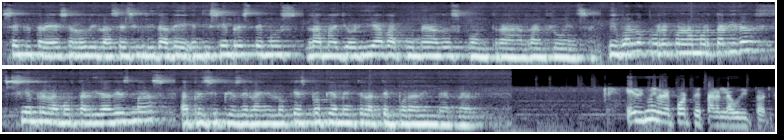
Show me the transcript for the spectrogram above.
Secretaría de Salud y la sensibilidad de en diciembre estemos la mayoría vacunados contra la influenza. Igual ocurre con la mortalidad. Siempre la mortalidad es más a principios del año, lo que es propiamente la temporada invernal. Es mi reporte para el auditorio.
